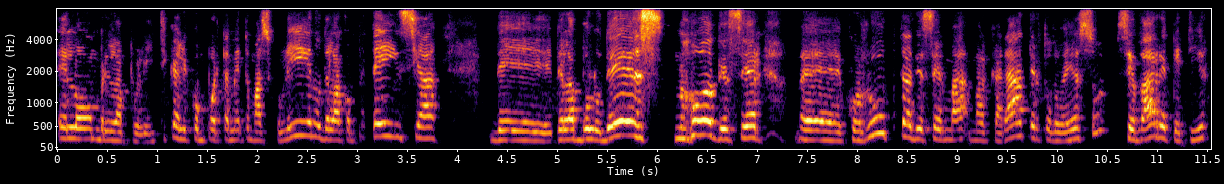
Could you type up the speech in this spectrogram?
o homem na política, o comportamento masculino, de la competência, de, de la boludez, ¿no? de ser eh, corrupta, de ser mal, caráter, todo isso se vai repetir.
